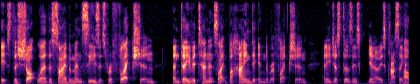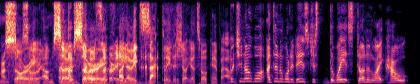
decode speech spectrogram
it's the shot where the Cyberman sees its reflection, and David Tennant's like behind it in the reflection. And he just does his, you know, his classic. I'm, I'm sorry, so sorry. I'm so I'm sorry. So sorry. I know exactly the shot you're talking about. But you know what? I don't know what it is. Just the way it's done and like how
